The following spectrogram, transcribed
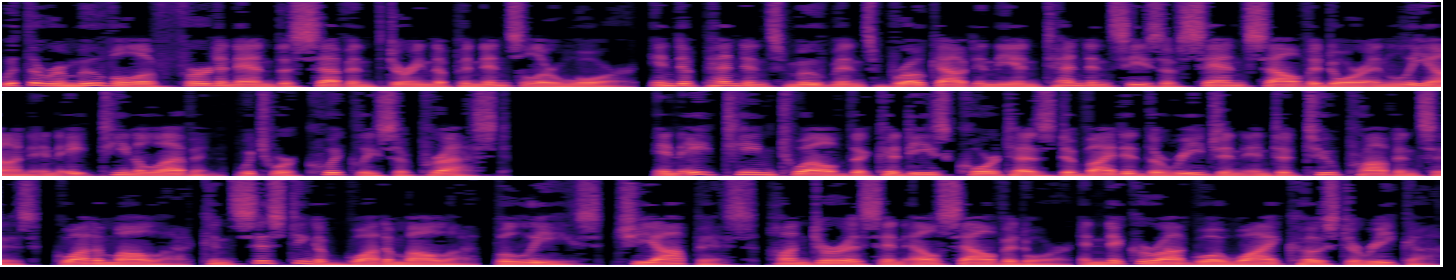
with the removal of Ferdinand VII during the Peninsular War, independence movements broke out in the intendancies of San Salvador and Leon in 1811, which were quickly suppressed. In 1812 the Cadiz Cortes divided the region into two provinces, Guatemala consisting of Guatemala, Belize, Chiapas, Honduras and El Salvador and Nicaragua y Costa Rica.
